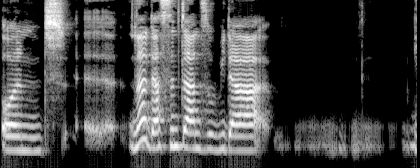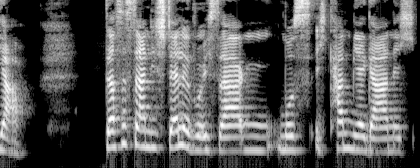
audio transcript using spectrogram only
Und äh, ne, das sind dann so wieder, ja, das ist dann die Stelle, wo ich sagen muss, ich kann mir gar nicht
